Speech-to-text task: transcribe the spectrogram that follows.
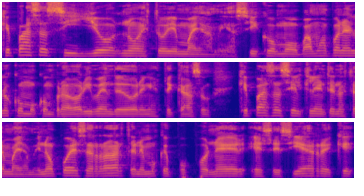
¿Qué pasa si yo no estoy en Miami? Así como vamos a ponerlo como comprador y vendedor en este caso. ¿Qué pasa si el cliente no está en Miami? No puede cerrar, tenemos que posponer ese cierre. ¿Qué,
